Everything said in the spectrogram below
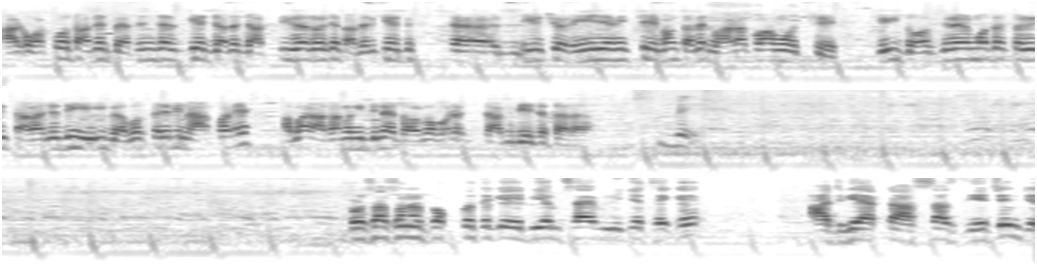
আর অটো তাদের প্যাসেঞ্জারকে যাদের যাত্রীরা রয়েছে তাদেরকে আহ, নিয়ে নিচ্ছে এবং তাদের ভাড়া কম হচ্ছে। এই দশ দিনের মধ্যে তারা যদি এই ব্যবস্থা যদি না করে আবার আগামী দিনে ধর্মঘটের ডাক দিয়েছে তারা। প্রশাসনের পক্ষ থেকে এডিএম সাহেব নিজে থেকে আজকে একটা আশ্বাস দিয়েছেন যে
